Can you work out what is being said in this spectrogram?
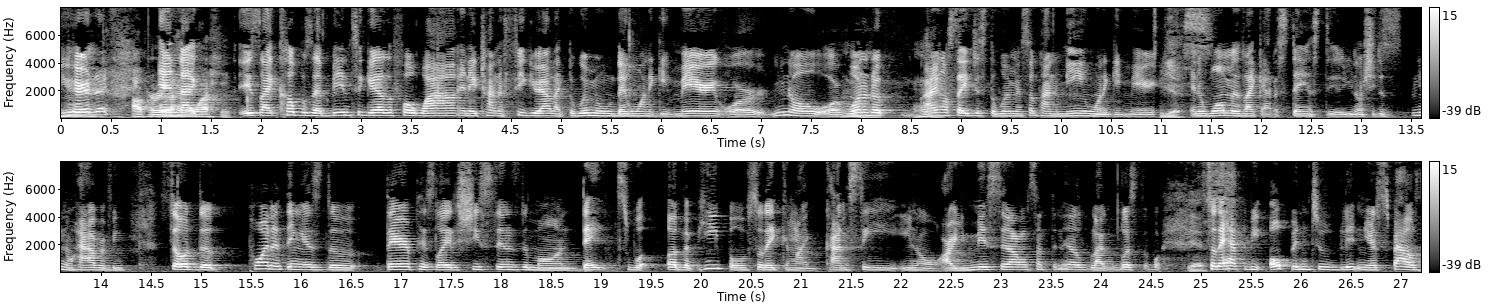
you mm-hmm. heard it? Mm-hmm, I've heard it. I And like, watched it. It's like couples that been together for a while and they trying to figure out like the women they want to get married or you know or mm, one of the mm. I ain't gonna say just the women. Sometimes the men want to get married. Yes. And the woman's like at a standstill. You know, she just you know however it be. So the point of the thing is the therapist lady she sends them on dates with other people so they can like kind of see you know are you missing out on something else like what's the point Yes. so they have to be open to letting your spouse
